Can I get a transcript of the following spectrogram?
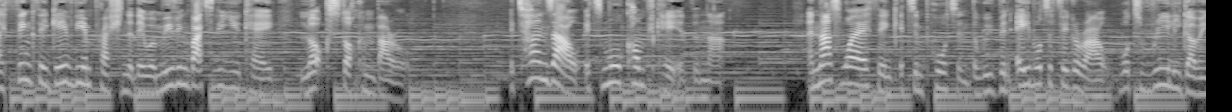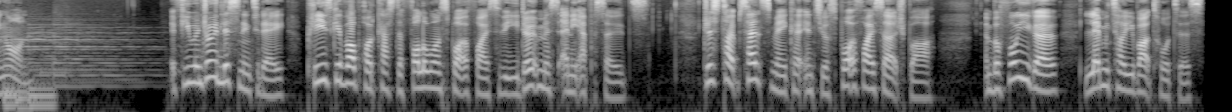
I think they gave the impression that they were moving back to the UK lock, stock, and barrel. It turns out it's more complicated than that. And that's why I think it's important that we've been able to figure out what's really going on. If you enjoyed listening today, please give our podcast a follow on Spotify so that you don't miss any episodes. Just type Sensemaker into your Spotify search bar. And before you go, let me tell you about Tortoise.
